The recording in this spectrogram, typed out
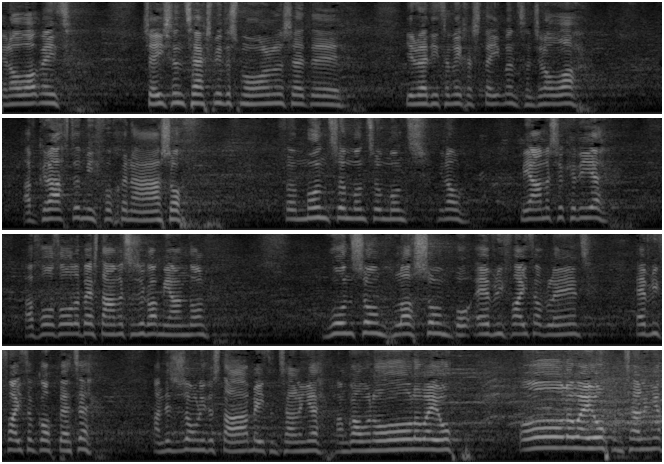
You know what, mate? Jason texted me this morning and said, uh, you ready to make a statement? And you know what? I've grafted me fucking ass off for months and months and months. You know, my amateur career, I fought all the best amateurs I got my hand on. Won some, lost some, but every fight I've learned, every fight I've got better. And this is only the start, mate, I'm telling you. I'm going all the way up. All the way up, I'm telling you.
